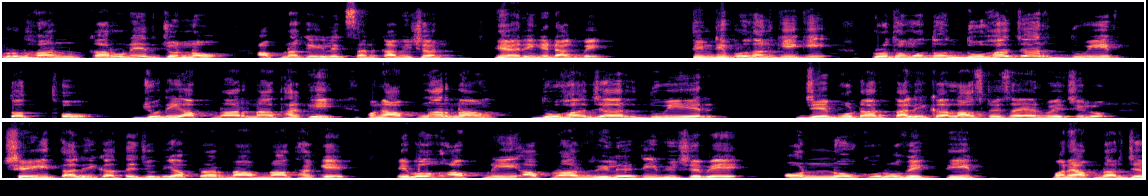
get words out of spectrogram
প্রধান কারণের জন্য আপনাকে ইলেকশন কমিশন হিয়ারিং এ ডাকবে। তিনটি প্রধান কি কি? প্রথমত দু হাজার দুইয়ের তথ্য যদি আপনার না থাকে মানে আপনার নাম দু হাজার দুইয়ের যে ভোটার তালিকা লাস্ট এসআইআর হয়েছিল, সেই তালিকাতে যদি আপনার নাম না থাকে এবং আপনি আপনার রিলেটিভ হিসেবে অন্য কোনো ব্যক্তির মানে আপনার যে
